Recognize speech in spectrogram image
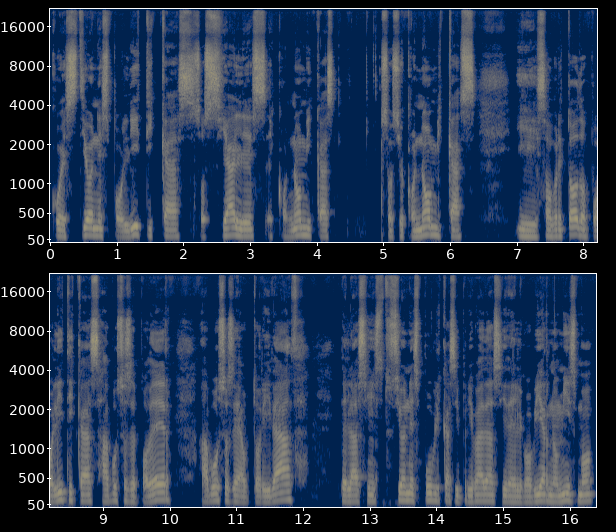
cuestiones políticas, sociales, económicas, socioeconómicas y sobre todo políticas, abusos de poder, abusos de autoridad, de las instituciones públicas y privadas y del gobierno mismo,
